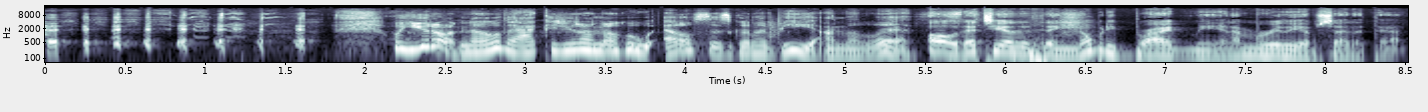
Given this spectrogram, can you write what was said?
Well, you don't know that because you don't know who else is going to be on the list. Oh, that's the other thing. Nobody bribed me, and I'm really upset at that.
